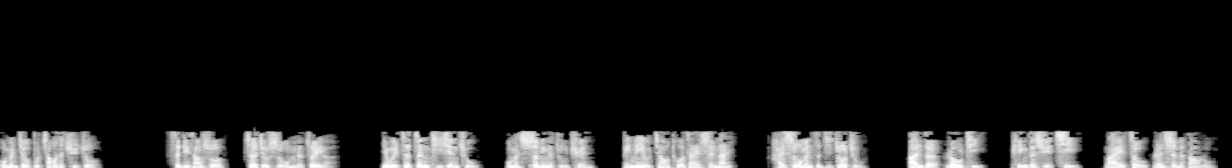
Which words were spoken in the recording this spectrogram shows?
我们就不照着去做。圣经上说，这就是我们的罪了，因为这正体现出我们生命的主权并没有交托在神那里，还是我们自己做主，按着肉体，凭着血气来走人生的道路。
